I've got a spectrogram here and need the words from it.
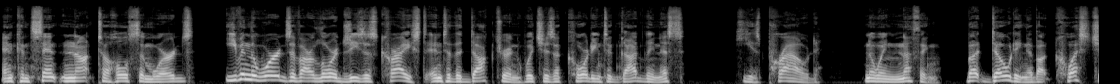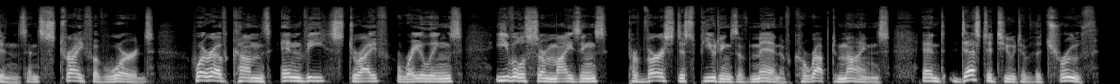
and consent not to wholesome words, even the words of our Lord Jesus Christ, and to the doctrine which is according to godliness, he is proud, knowing nothing, but doting about questions and strife of words, whereof comes envy, strife, railings, evil surmisings, perverse disputings of men of corrupt minds, and destitute of the truth,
